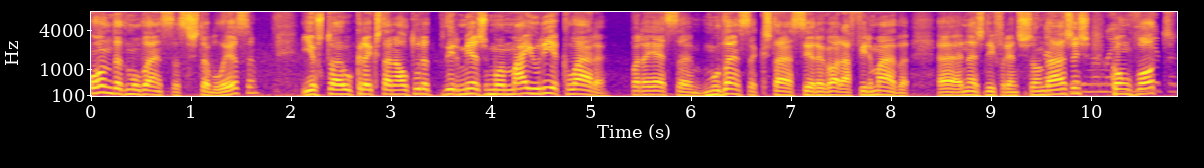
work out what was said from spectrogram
onda de mudança se estabeleça e eu, estou, eu creio que está na altura de pedir mesmo uma maioria clara para essa mudança que está a ser agora afirmada uh, nas diferentes sondagens, com voto,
